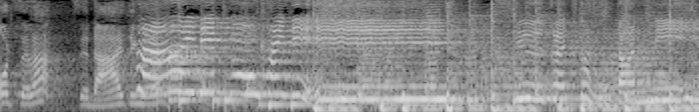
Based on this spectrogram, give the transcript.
มดเสียละ เสียดายจริงเลยใครดิบใครดีชื่อกระชอนตอนนี้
